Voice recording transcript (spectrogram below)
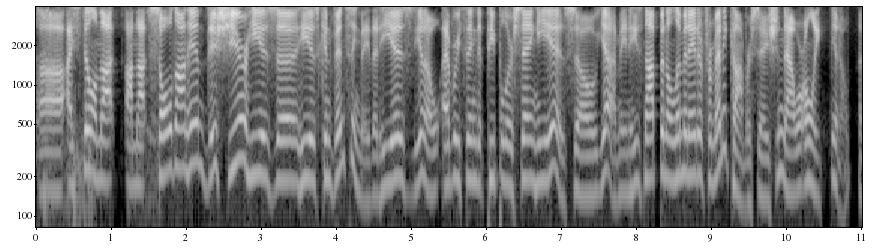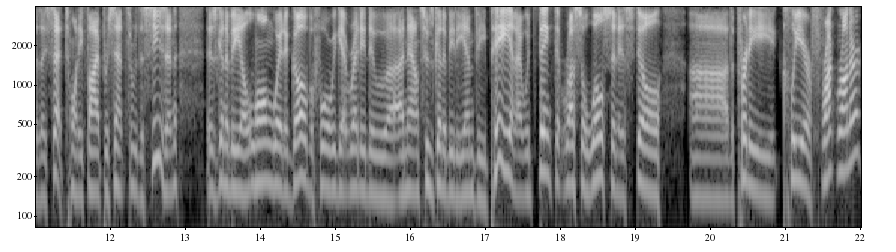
Uh, I still am not I'm not sold on him. This year, he is uh, he is convincing me that he is you know everything that people are saying he is. So yeah, I mean, he's not been eliminated from any conversation. Now we're only you know as I said, 25 percent through the season. There's going to be a long way to go before we get ready to uh, announce who's going to be the MVP, and I would think that Russell Wilson is still uh, the pretty clear front runner.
